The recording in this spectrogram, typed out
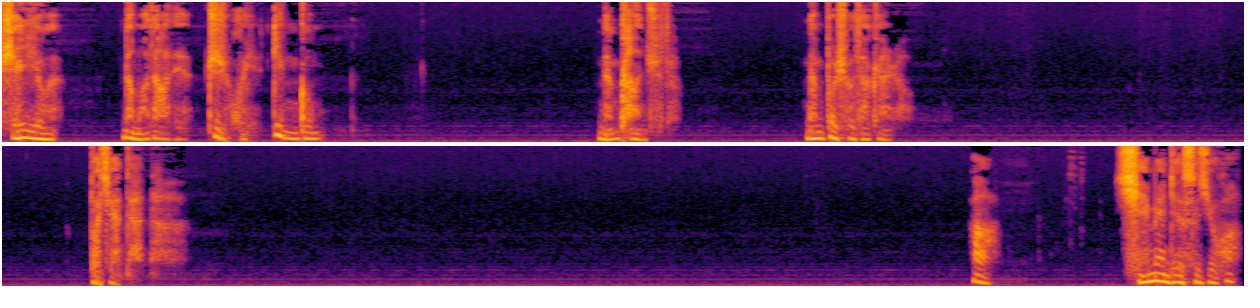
谁有那么大的智慧、定功，能抗拒的？能不受到干扰，不简单呐！啊，前面这四句话，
